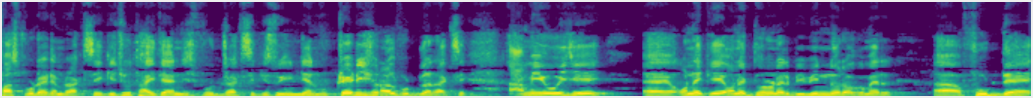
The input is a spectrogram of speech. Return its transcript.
ফাস্ট ফুড আইটেম রাখছি, কিছু থাই চাইনিজ ফুড রাখছি, কিছু ইন্ডিয়ান ফুড ট্রেডিশনাল ফুডগুলো রাখছি। আমি ওই যে অনেকে অনেক ধরনের বিভিন্ন রকমের ফুড দেয়।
